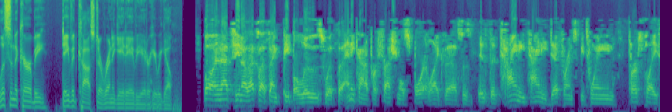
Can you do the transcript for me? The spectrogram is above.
Listen to Kirby, David Costa, Renegade Aviator. Here we go. Well, and that's you know that's I think people lose with uh, any kind of professional sport like this is is the tiny tiny difference between first place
